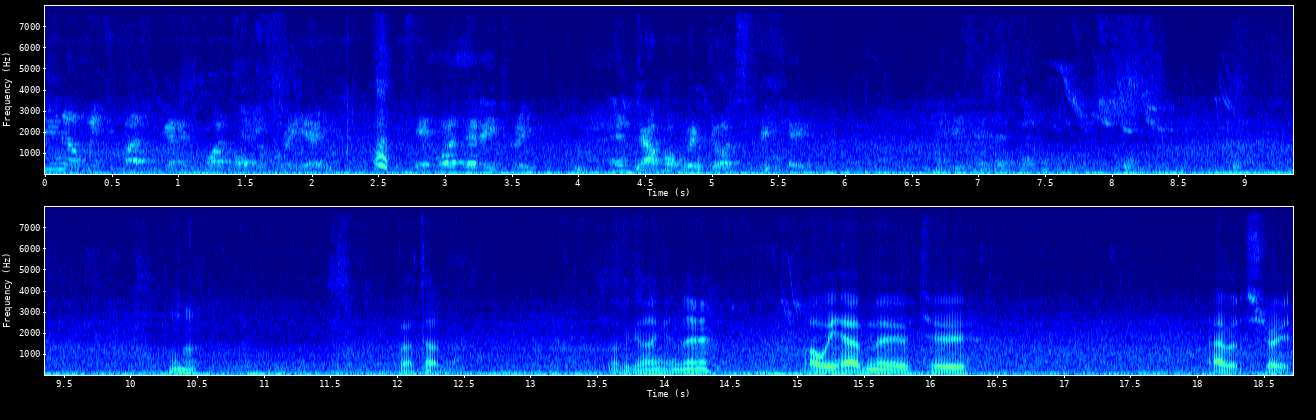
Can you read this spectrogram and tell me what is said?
You know which bus we get at 133? He said 133. And double with George Street? He said, No. But are we going in there? Oh we have moved to Abbott Street.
